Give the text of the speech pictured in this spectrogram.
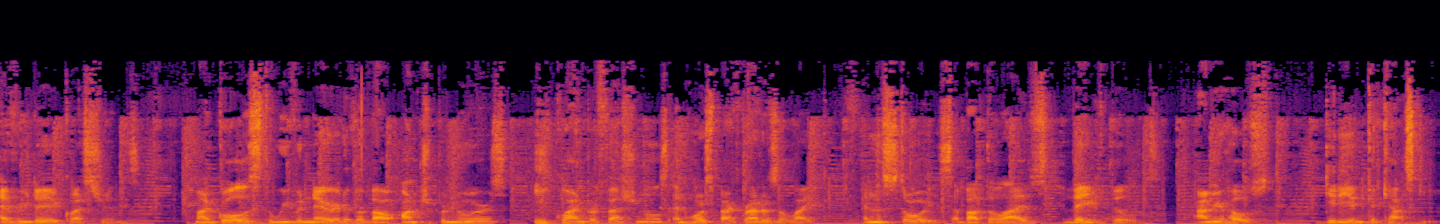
everyday equestrians. My goal is to weave a narrative about entrepreneurs, equine professionals, and horseback riders alike, and the stories about the lives they've built. I'm your host, Gideon Katkowski.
